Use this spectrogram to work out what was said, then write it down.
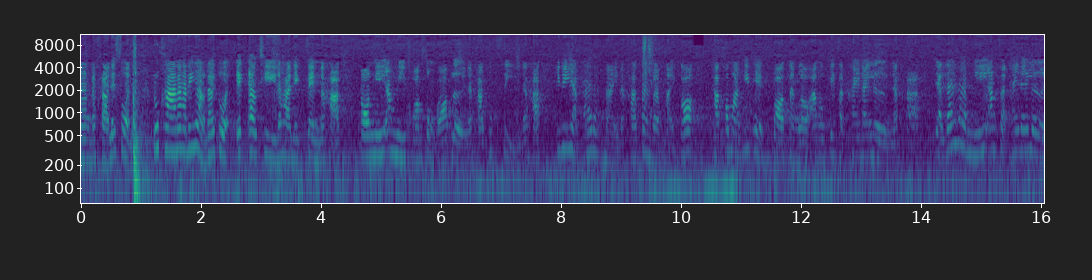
ากๆนะคะ ในส่วนลูกค้านะคะที่อยากได้ตัว XLT นะคะ Next Gen นะคะ ตอนนี้อังมีพร้อมส่งมอบเลยนะคะ ทุกสีนะคะที่พี่อยากได้แบบไหนนะคะ แต่งแบบไหนก็ทักเข้ามาที่เพจฟอร์แต่งเราอังโอเคจัดให้ได้เลยนะคะ อยากได้แบบนี้อังจัดให้ได้เลย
